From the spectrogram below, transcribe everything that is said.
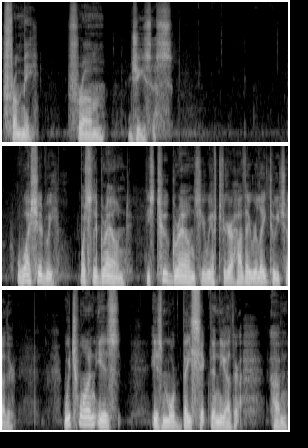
from me, from Jesus. Why should we? What's the ground? These two grounds here, we have to figure out how they relate to each other. Which one is is more basic than the other. Um,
